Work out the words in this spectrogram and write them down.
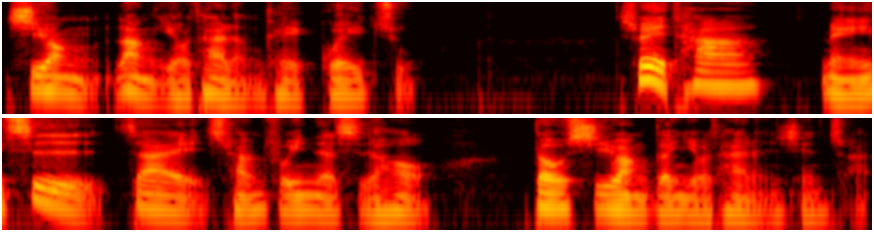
希望让犹太人可以归主，所以他每一次在传福音的时候，都希望跟犹太人先传。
